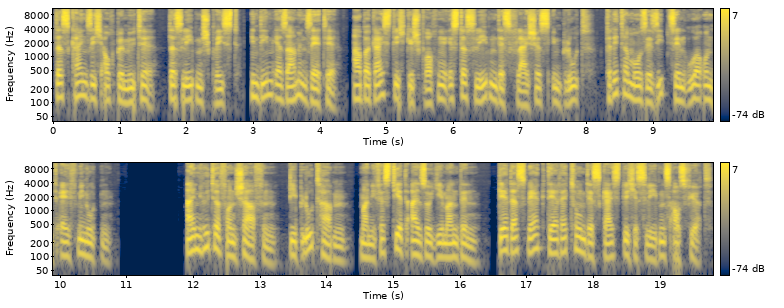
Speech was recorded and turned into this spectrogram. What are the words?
dass kein sich auch bemühte, das Leben sprießt, indem er Samen säte, aber geistlich gesprochen ist das Leben des Fleisches im Blut, 3. Mose 17 Uhr und 11 Minuten. Ein Hüter von Schafen, die Blut haben, manifestiert also jemanden, der das Werk der Rettung des geistliches Lebens ausführt.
